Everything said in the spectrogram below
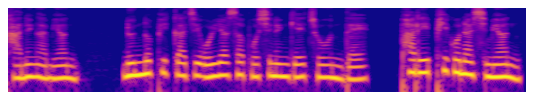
가능하면 눈높이까지 올려서 보시는 게 좋은데 팔이 피곤하시면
